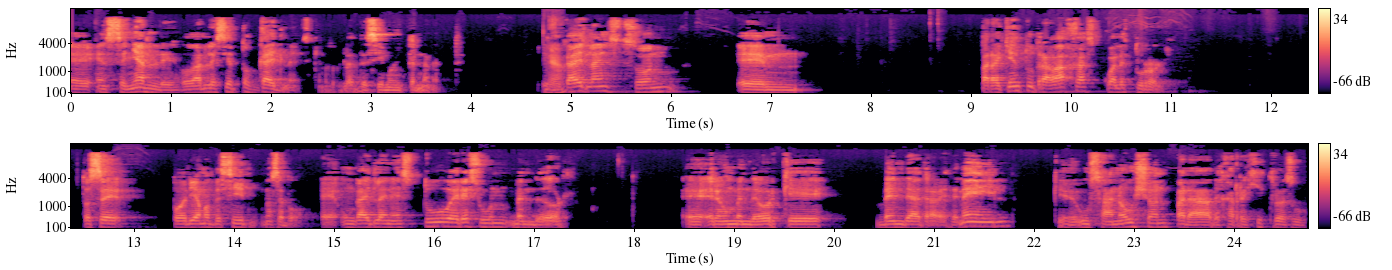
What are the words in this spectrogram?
eh, enseñarle o darle ciertos guidelines, que nosotros les decimos internamente. Los guidelines son em, para quién tú trabajas, cuál es tu rol. Entonces, podríamos decir, no sé, eh, un guideline es tú eres un vendedor. Eh, eres un vendedor que vende a través de mail, que usa Notion para dejar registro de sus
